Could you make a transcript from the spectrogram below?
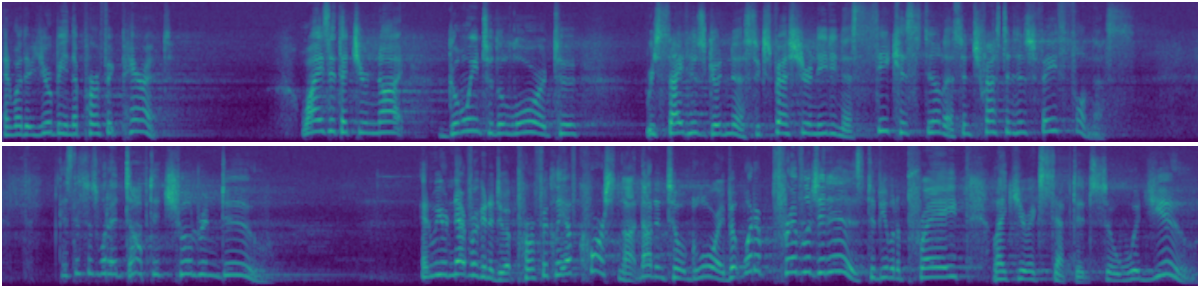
and whether you're being the perfect parent? Why is it that you're not going to the Lord to recite his goodness, express your neediness, seek his stillness, and trust in his faithfulness? Because this is what adopted children do. And we are never going to do it perfectly. Of course not, not until glory. But what a privilege it is to be able to pray like you're accepted. So, would you?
